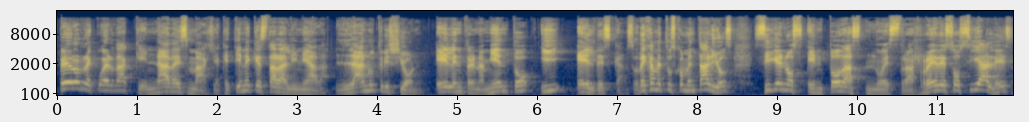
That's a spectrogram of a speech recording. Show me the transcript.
pero recuerda que nada es magia, que tiene que estar alineada la nutrición, el entrenamiento y el descanso. Déjame tus comentarios, síguenos en todas nuestras redes sociales,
